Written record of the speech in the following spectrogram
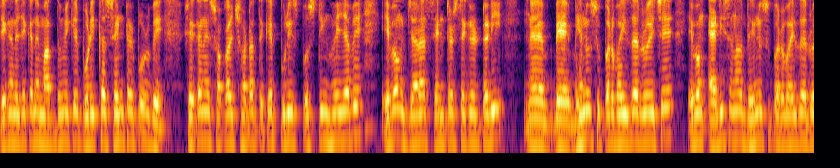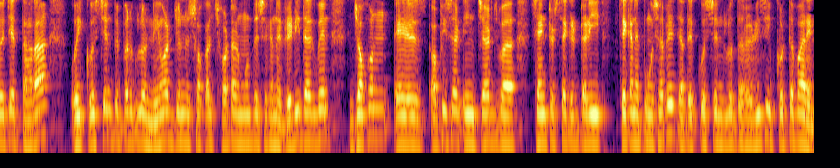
যেখানে যেখানে মাধ্যমিকের পরীক্ষা সেন্টার পড়বে, সেখানে সকাল ছটা থেকে পুলিশ পোস্টিং হয়ে যাবে এবং যারা সেন্টার সেক্রেটারি ভেনু সুপারভাইজার রয়েছে এবং অ্যাডিশনাল ভেনু সুপারভাইজার রয়েছে, তারা ওই কোয়েশ্চেন পেপারগুলো নেওয়ার জন্য সকাল ছটার মধ্যে সেখানে রেডি থাকবেন। যখন অফিসার ইনচার্জ বা সেন্টার সেক্রেটারি সেখানে পৌঁছাবে, যাতে কোয়েশ্চেনগুলো তারা রিসিভ করতে পারেন।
